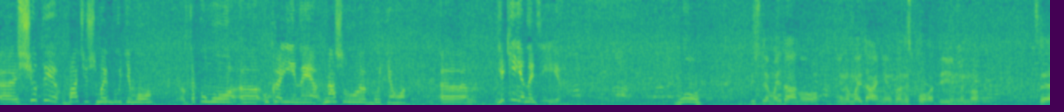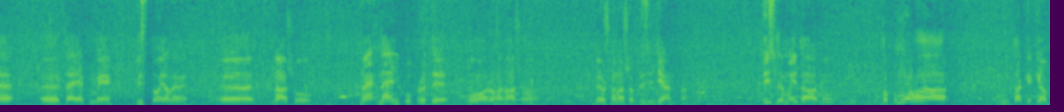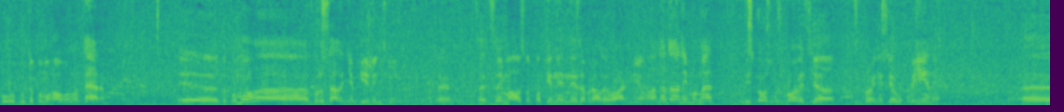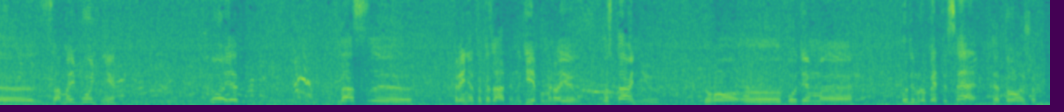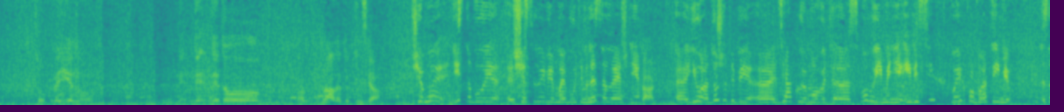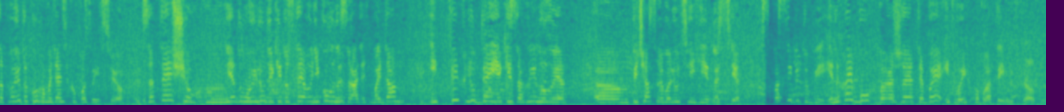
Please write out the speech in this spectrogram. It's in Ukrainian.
Е, Що ти бачиш в майбутньому в такому е, України, в нашому майбутньому? Е, Які є надії? Ну, після Майдану і на Майдані в мене спогади іменно. Це те, як ми відстояли нашу неньку проти ворога нашого, бившого нашого президента. Після Майдану допомога, так як я був, допомагав волонтерам, е, допомога з розселенням біженців. Займався, поки не, не забрали в армію. А на даний момент військовослужбовець Збройних сил України. Е, за майбутнє. Ну, як нас е, прийнято казати, надія помирає останньою, того е, будемо е, будем робити все для того, щоб цю країну не, не, не догнали до кінця. Щоб ми дійсно були щасливі в майбутньому, незалежні. Так. Е, Юра, дуже тобі е, дякуємо від е, свого імені і від всіх твоїх побратимів за твою таку громадянську позицію, за те, що я думаю, люди, які тут стояли, ніколи не зрадять майдан, і тих людей, які загинули під час революції гідності. Спасибі тобі, і нехай Бог береже тебе і твоїх побратимів. Дякую.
